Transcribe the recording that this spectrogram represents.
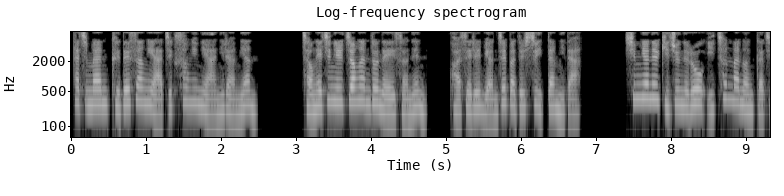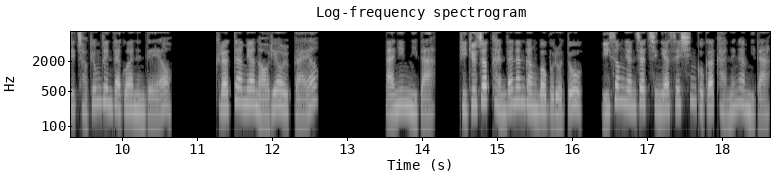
하지만 그 대상이 아직 성인이 아니라면 정해진 일정 한도 내에서는 과세를 면제받을 수 있답니다. 10년을 기준으로 2천만 원까지 적용된다고 하는데요. 그렇다면 어려울까요? 아닙니다. 비교적 간단한 방법으로도 미성년자 증여세 신고가 가능합니다.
